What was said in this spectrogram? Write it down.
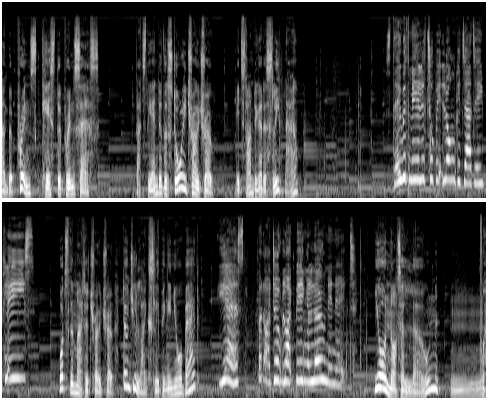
and the prince kissed the princess. That's the end of the story, Trotro. It's time to go to sleep now. Stay with me a little bit longer, Daddy, please. What's the matter, Trotro? Don't you like sleeping in your bed? Yes, but I don't like being alone in it. You're not alone. Mwah.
